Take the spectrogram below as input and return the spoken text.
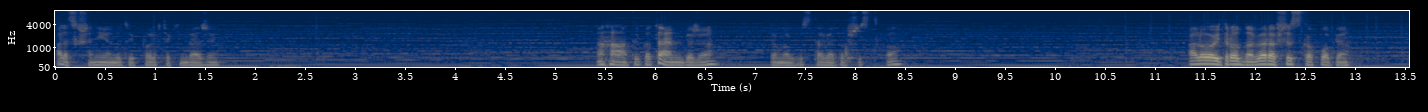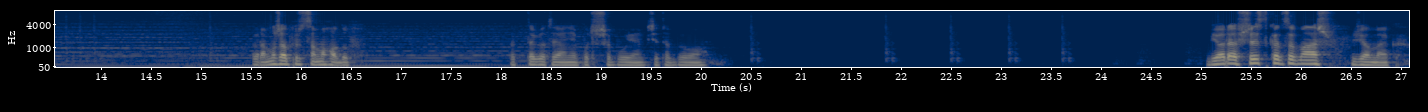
Ale skrzeniłem do tej pory w takim razie. Aha, tylko ten bierze. Ziomek wystawia to wszystko. Aluj, trudno, biorę wszystko, chłopie. Dobra, może oprócz samochodów. Tego to ja nie potrzebuję. Gdzie to było? Biorę wszystko, co masz, ziomek.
